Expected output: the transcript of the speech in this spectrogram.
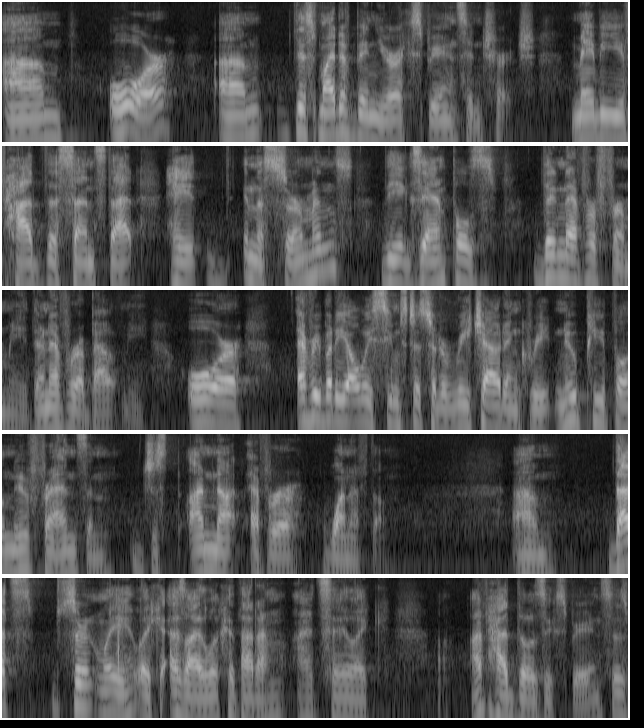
Um, or um, this might have been your experience in church. Maybe you've had the sense that, hey, in the sermons, the examples, they're never for me, they're never about me. Or everybody always seems to sort of reach out and greet new people, new friends, and just I'm not ever one of them. Um, that's certainly, like, as I look at that, I'm, I'd say, like, I've had those experiences.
